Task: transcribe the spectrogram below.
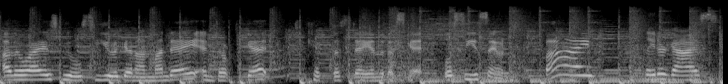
Otherwise, we will see you again on Monday. And don't forget to kick this day in the biscuit. We'll see you soon. Bye. Later, guys.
